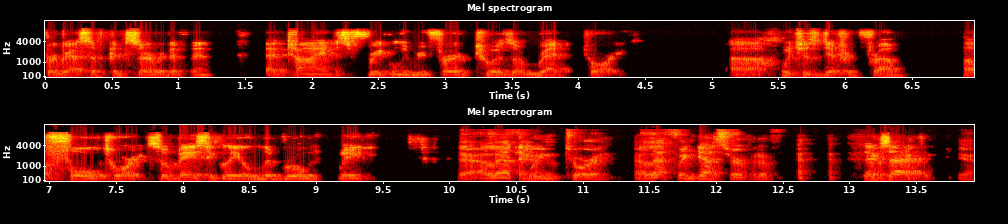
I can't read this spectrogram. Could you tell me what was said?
progressive conservative and at times frequently referred to as a red Tory, uh, which is different from a full Tory. So basically, a liberal in waiting. Yeah, a left wing Tory, a left wing yeah, conservative. exactly. Yeah.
